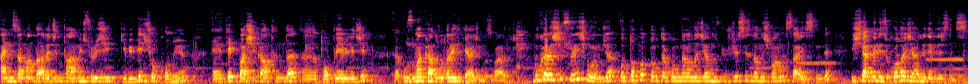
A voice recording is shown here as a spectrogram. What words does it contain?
aynı zamanda aracın tamir süreci gibi birçok konuyu tek başlık altında toplayabilecek uzman kadrolara ihtiyacımız vardır. Bu karışık süreç boyunca otopod.com'dan alacağınız ücretsiz danışmanlık sayesinde işlemlerinizi kolayca halledebilirsiniz.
